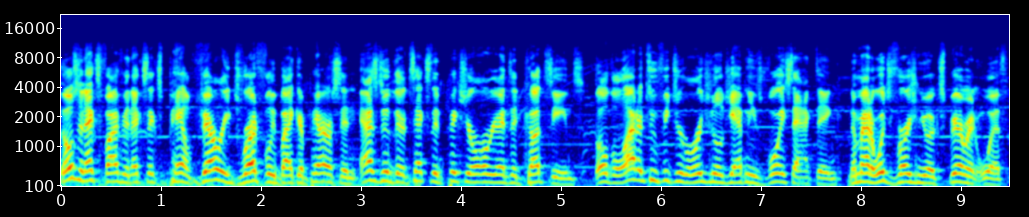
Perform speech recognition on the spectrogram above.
Those in X5 and X6 pale very dreadfully by comparison, as do their text and picture-oriented cutscenes, though the latter two feature original Japanese voice acting, no matter which version you experience with,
